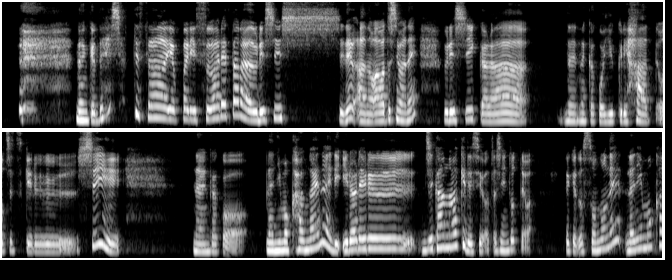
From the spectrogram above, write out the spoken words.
なんか電車ってさやっぱり座れたら嬉しいしねあの私はね嬉しいからね、なんかこうゆっくりはーって落ち着けるしなんかこう何も考えないでいられる時間なわけですよ私にとっては。だけどそのね何も考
